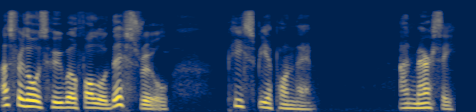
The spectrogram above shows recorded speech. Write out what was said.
As for those who will follow this rule, Peace be upon them, and mercy,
